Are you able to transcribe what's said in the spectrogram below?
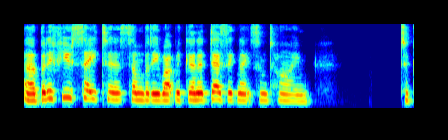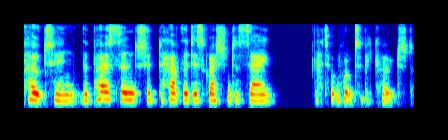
Uh, but if you say to somebody, right, we're going to designate some time to coaching, the person should have the discretion to say, I don't want to be coached.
